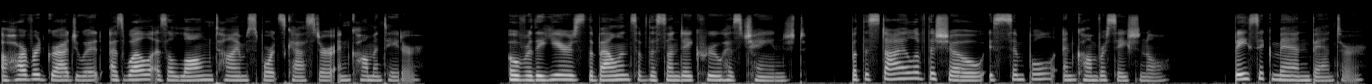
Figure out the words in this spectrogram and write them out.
a Harvard graduate as well as a long-time sportscaster and commentator. Over the years, the balance of the Sunday crew has changed, but the style of the show is simple and conversational. Basic man banter.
